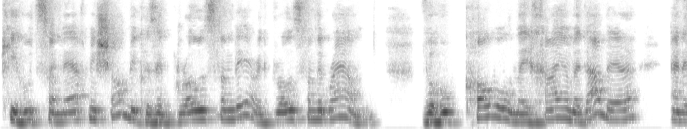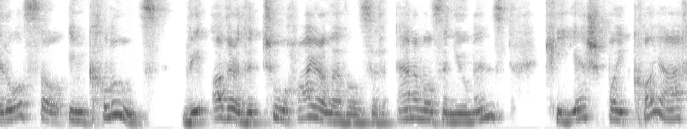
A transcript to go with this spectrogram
ki hu tzomeach misham, because it grows from there, it grows from the ground. V'hu kol mechayim medaber, and it also includes the other, the two higher levels of animals and humans, ki yesh boy koyach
